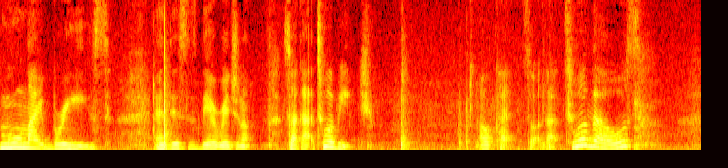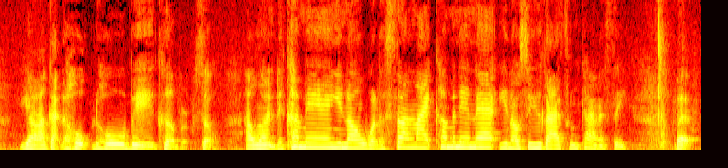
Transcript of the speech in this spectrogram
Moonlight Breeze. And this is the original. So I got two of each. Okay, so I got two of those. Y'all, I got the whole, the whole bed covered. So I wanted to come in, you know, with the sunlight coming in that you know, so you guys can kind of see. But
